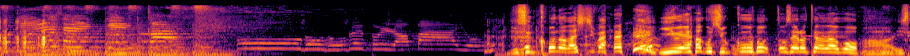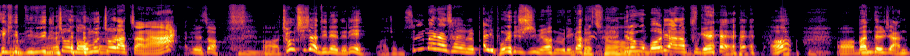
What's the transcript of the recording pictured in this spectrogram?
무슨 코너가 씨발 2회 하고 죽고 또 새로 태어나고 아, 이 새끼 니들이 좀 너무 쫄았잖아. 그래서 어, 청취자 니네들이 어, 좀 쓸만한 사연을 빨리 보내주시면 우리가 그렇죠. 이런 거 머리 안 아프게 어? 어, 만들지 않,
